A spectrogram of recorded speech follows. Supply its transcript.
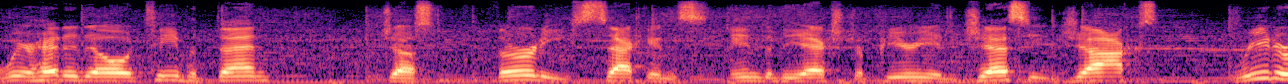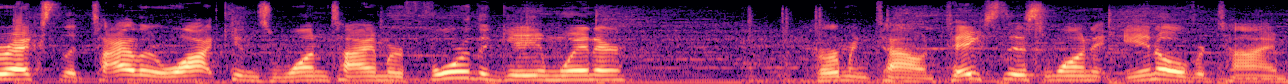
We're headed to OT, but then just 30 seconds into the extra period, Jesse Jocks redirects the Tyler Watkins one-timer for the game winner. Hermantown takes this one in overtime,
